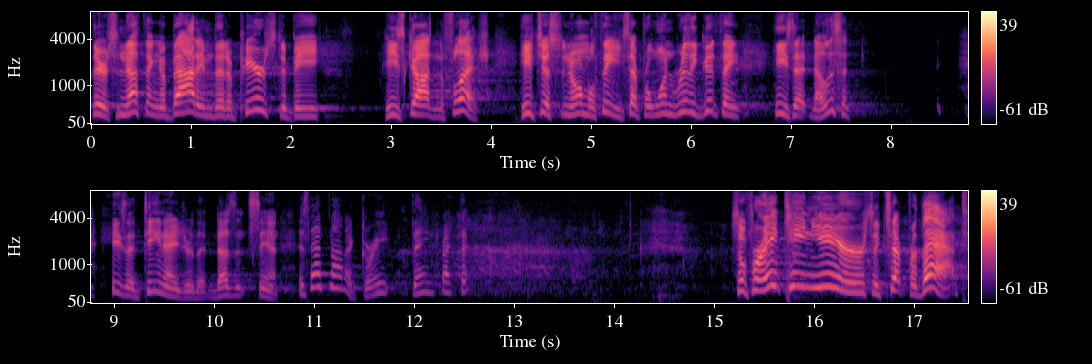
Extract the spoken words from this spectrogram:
There's nothing about him that appears to be he's God in the flesh. He's just a normal thing, except for one really good thing. He's a, now listen, he's a teenager that doesn't sin. Is that not a great thing right there? So for 18 years, except for that,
